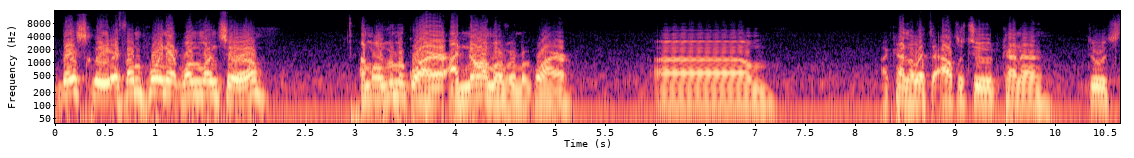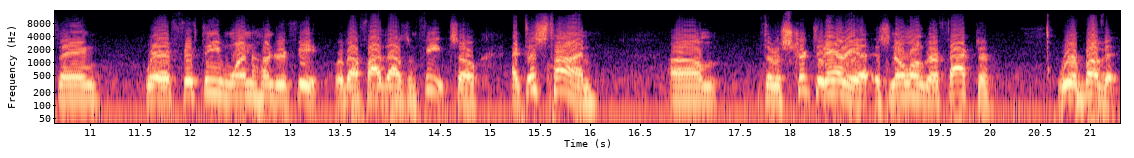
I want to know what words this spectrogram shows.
basically, if I'm pointing at 110, I'm over McGuire. I know I'm over McGuire. Um, I kind of let the altitude kind of do its thing. We're at 5,100 feet. We're about 5,000 feet. So at this time, um, the restricted area is no longer a factor. We're above it.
